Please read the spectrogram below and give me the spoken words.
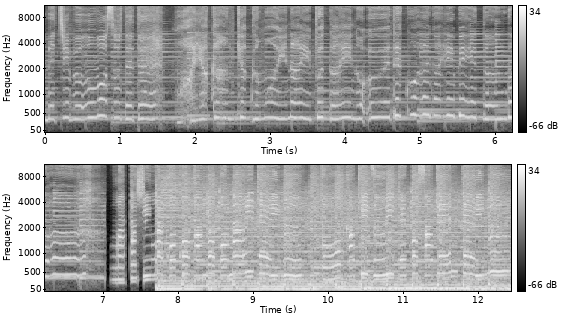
め自分を捨ててもはや観客もいない舞台の上で声が響いたんだ。私はここからと泣いているどうか気づいてと叫んでいる。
